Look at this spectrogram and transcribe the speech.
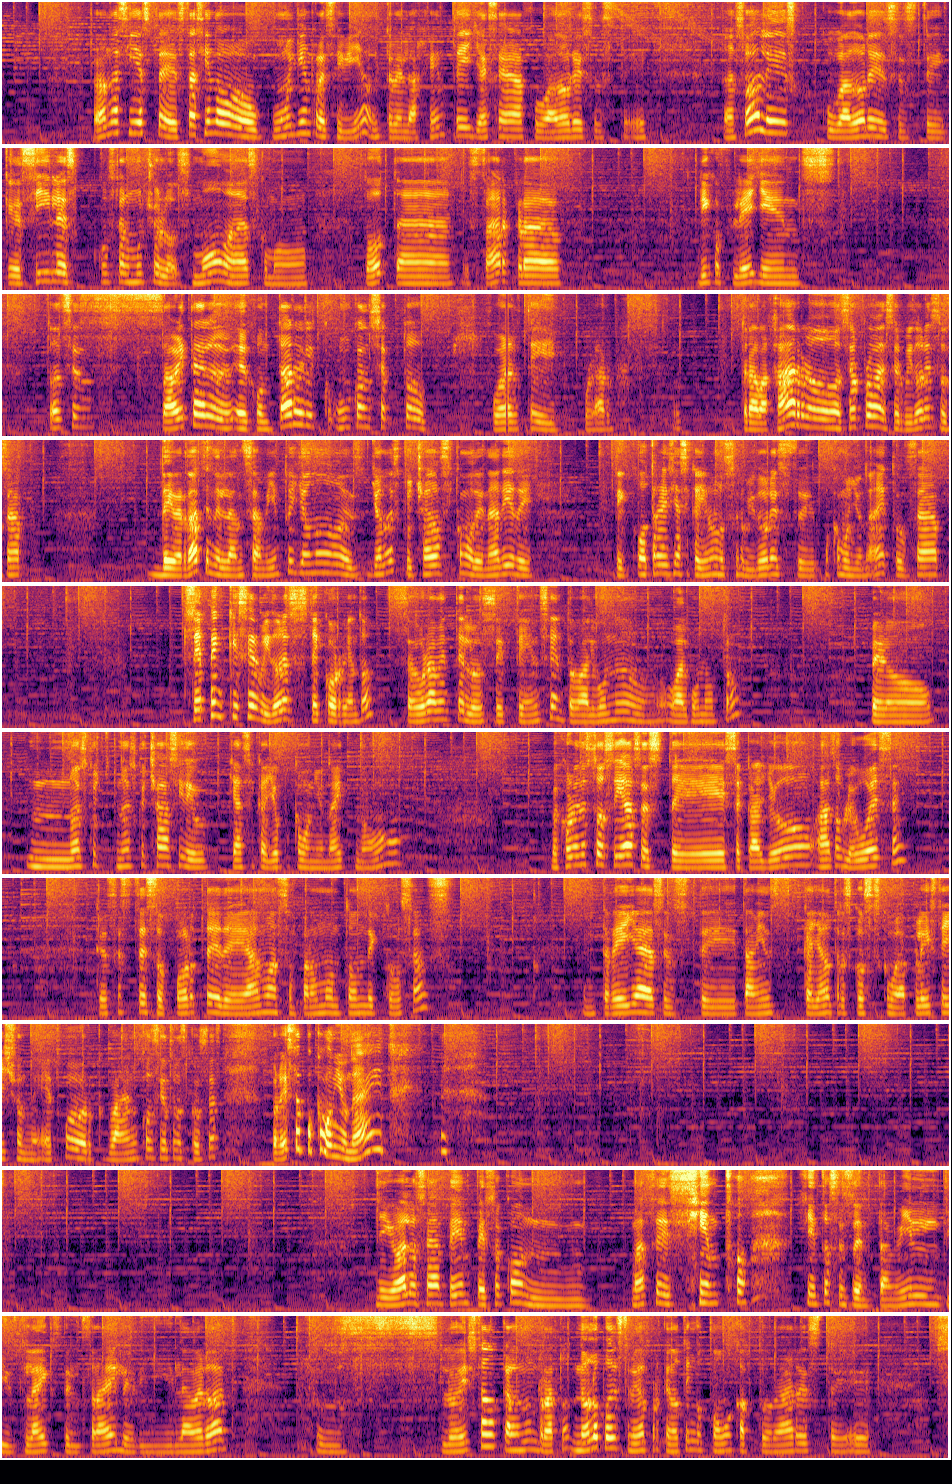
Pero aún así este, está siendo muy bien recibido entre la gente, ya sea jugadores este, casuales, jugadores este, que sí les gustan mucho los MOAs como Dota, StarCraft, League of Legends. Entonces, ahorita el, juntar un concepto fuerte y popular, trabajarlo, hacer pruebas de servidores, o sea, de verdad en el lanzamiento yo no yo no he escuchado así como de nadie de, de otra vez ya se cayeron los servidores de Pokémon Unite, o sea, sepan qué servidores esté corriendo, seguramente los de Tencent o alguno o algún otro, pero no he, no he escuchado así de ya se cayó Pokémon Unite, no. Mejor en estos días este se cayó AWS, que es este soporte de Amazon para un montón de cosas. Entre ellas este también cayeron otras cosas como la PlayStation Network, bancos y otras cosas. Pero esta Pokémon Unite. Igual, o sea, empezó con más de 100, 160 mil dislikes del trailer y la verdad, pues lo he estado calando un rato. No lo puedo estrenar porque no tengo cómo capturar este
